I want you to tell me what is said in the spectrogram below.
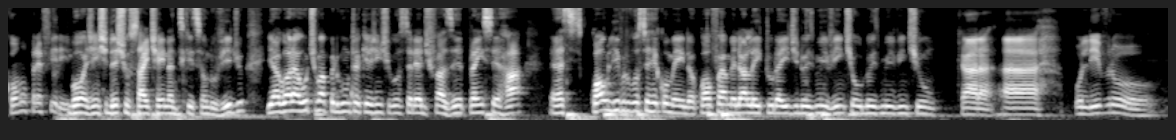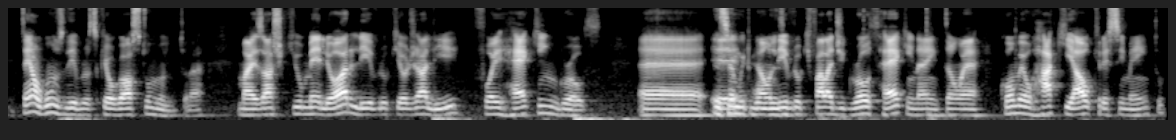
como preferir. Bom, a gente deixa o site aí na descrição do vídeo. E agora a última pergunta que a gente gostaria de fazer para encerrar é qual livro você recomenda? Qual foi a melhor leitura aí de 2020 ou 2021? Cara, uh, o livro tem alguns livros que eu gosto muito, né? Mas acho que o melhor livro que eu já li foi Hacking Growth. É, Esse é, é muito bom. É um mesmo. livro que fala de growth hacking, né? Então é como eu hackear o crescimento.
